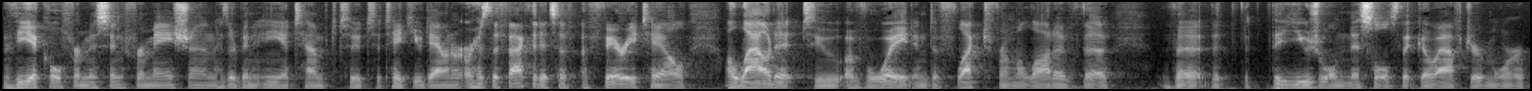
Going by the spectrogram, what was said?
vehicle for misinformation? Has there been any attempt to, to take you down? Or, or has the fact that it's a, a, fairy tale allowed it to avoid and deflect from a lot of the, the, the, the usual missiles that go after more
